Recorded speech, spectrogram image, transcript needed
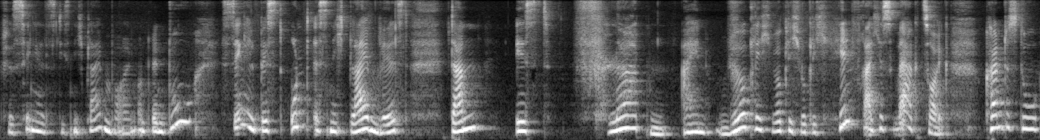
für Singles, die es nicht bleiben wollen. Und wenn du Single bist und es nicht bleiben willst, dann ist Flirten ein wirklich, wirklich, wirklich hilfreiches Werkzeug. Könntest du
